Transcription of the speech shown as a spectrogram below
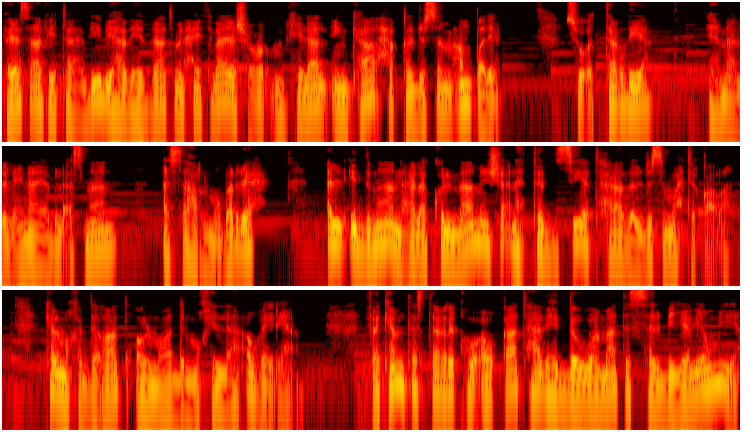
فيسعى في تعذيب هذه الذات من حيث لا يشعر من خلال إنكار حق الجسم عن طريق سوء التغذية إهمال العناية بالأسنان السهر المبرح الإدمان على كل ما من شأنه تدسية هذا الجسم واحتقاره كالمخدرات أو المواد المخلة أو غيرها. فكم تستغرقه أوقات هذه الدوامات السلبية اليومية؟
